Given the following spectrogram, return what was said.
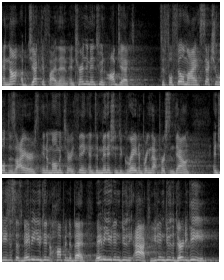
and not objectify them and turn them into an object to fulfill my sexual desires in a momentary thing and diminish and degrade and bring that person down. And Jesus says, maybe you didn't hop into bed, maybe you didn't do the act, you didn't do the dirty deed,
